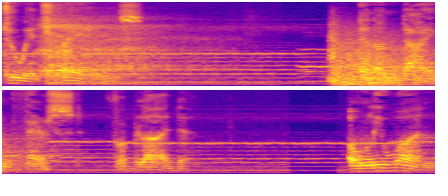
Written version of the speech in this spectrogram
Two inch fangs. An undying thirst for blood. Only one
